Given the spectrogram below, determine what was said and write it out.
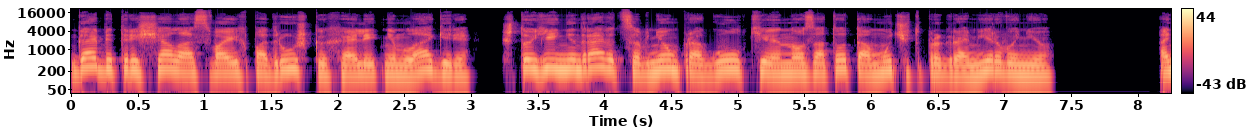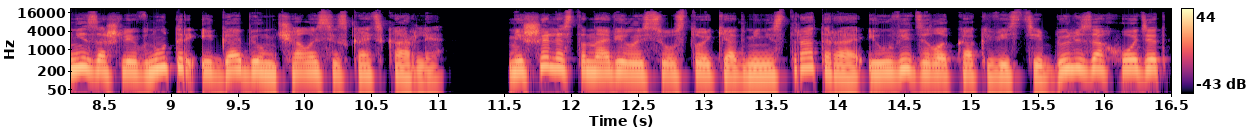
Габи трещала о своих подружках и о летнем лагере, что ей не нравятся в нем прогулки, но зато там учат программированию. Они зашли внутрь, и Габи умчалась искать Карли. Мишель остановилась у стойки администратора и увидела, как в вестибюль заходит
